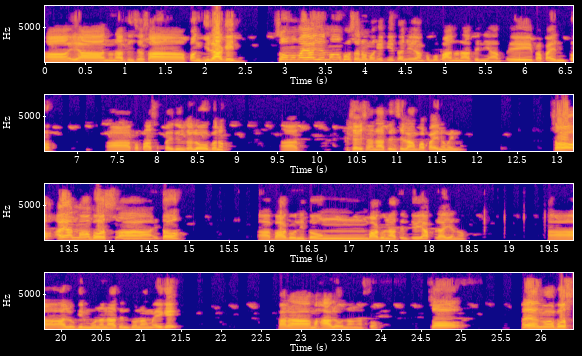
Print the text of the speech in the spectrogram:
ah i-ano natin siya sa panggilagid. So mamaya yan mga boss, ano makikita nyo yan kung paano natin ipapainom to. Ah papasok tayo dun sa loob ano. At isa-isa natin silang papainumin. So ayan mga boss, ah ito ah bago nitong bago natin 'to i-apply ano. Ah alugin muna natin 'to ng maigi para mahalo ng asto. So ayan mga boss,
